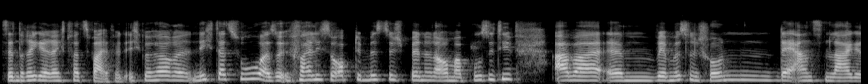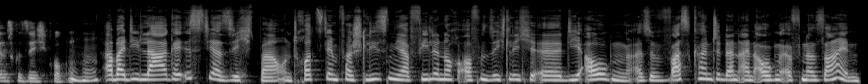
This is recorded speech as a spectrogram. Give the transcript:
sind regelrecht verzweifelt. Ich gehöre nicht dazu, also weil ich so optimistisch bin und auch immer positiv. Aber ähm, wir müssen schon der ernsten Lage ins Gesicht gucken. Mhm. Aber die Lage ist ja sichtbar und trotzdem verschließen ja viele noch offensichtlich die Augen. Also was könnte dann ein Augenöffner sein?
